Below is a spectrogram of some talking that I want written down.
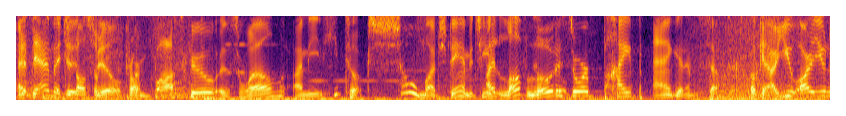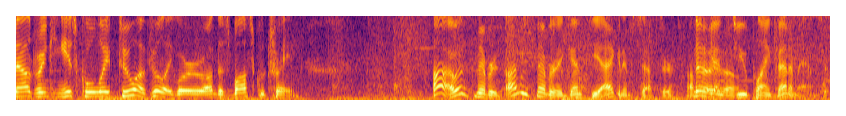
And damage is also problem. from Bosku as well. I mean, he took so much damage. He I love Lotus Orb, Pipe, Aghanim Scepter. Okay, are you are you now drinking his Kool-Aid too? I feel like we're on this Bosco train. Oh, I was never, I was never against the Aghanim Scepter. I'm No, no, against no. you playing Venomancer.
